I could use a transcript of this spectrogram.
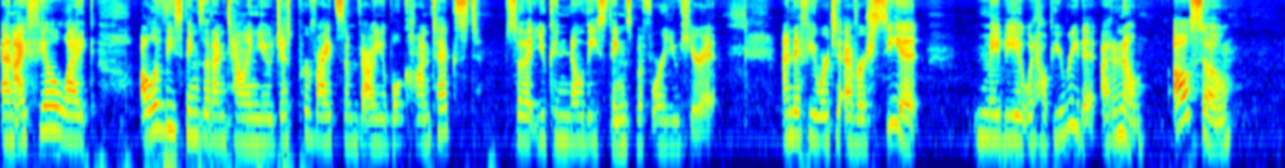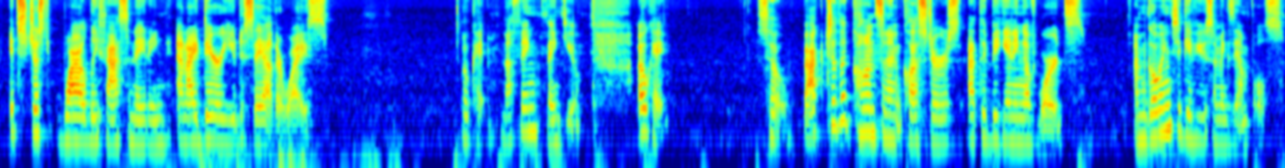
And I feel like all of these things that I'm telling you just provide some valuable context so that you can know these things before you hear it. And if you were to ever see it, maybe it would help you read it. I don't know. Also, it's just wildly fascinating, and I dare you to say otherwise. Okay, nothing? Thank you. Okay, so back to the consonant clusters at the beginning of words. I'm going to give you some examples.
